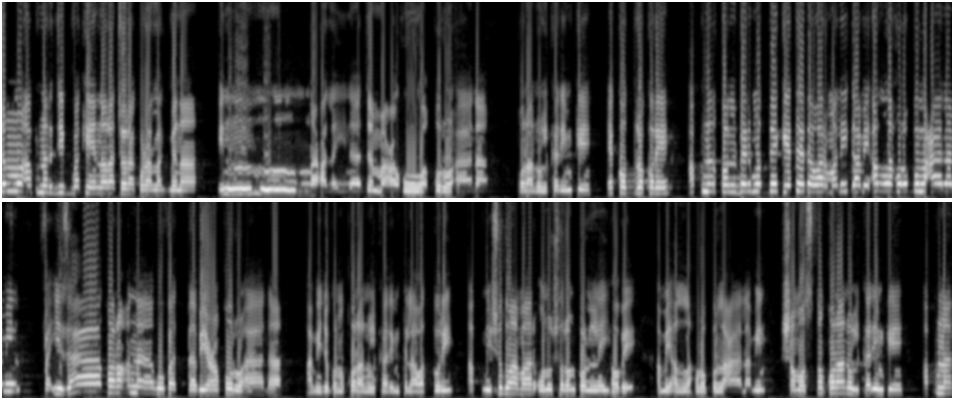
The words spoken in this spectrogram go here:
জন্য আপনার জিহ্বাকে নড়াচড়া করা লাগবে না ইন্না আলাইনা জামাহু ওয়া কুরআনা কারীমকে একত্র করে আপনার কলবের মধ্যে দেওয়ার মালিক আমি আল্লাহ আলামিন। ফাইজা ক্বরানাহু ফাত্তাবিউ কুরআনা। আমি যখন কোরআনুল কারীম তেলাওয়াত করি, আপনি শুধু আমার অনুসরণ করলেই হবে। আমি আল্লাহ রাব্বুল আলামিন সমস্ত কোরআনুল কারীমকে আপনার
